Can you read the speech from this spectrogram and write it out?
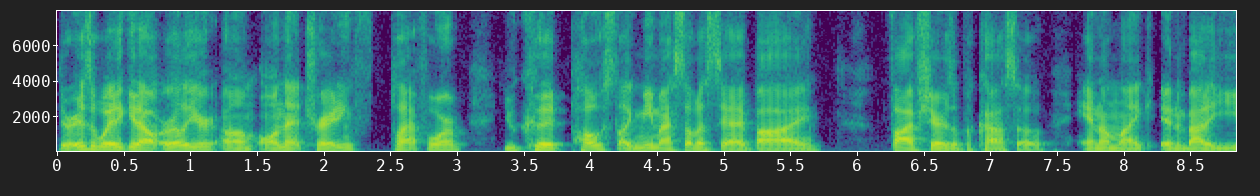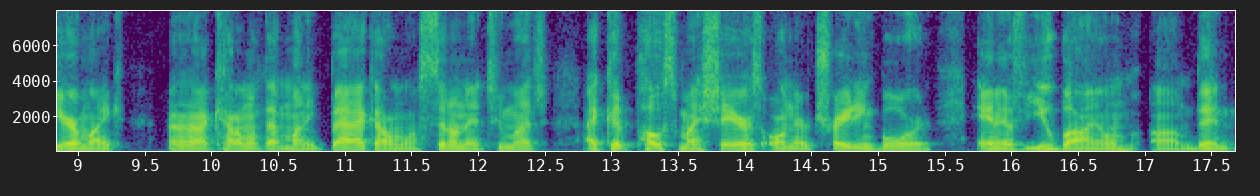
there is a way to get out earlier um, on that trading platform. You could post like me myself let's say i buy five shares of picasso and i'm like in about a year i'm like uh, I kind of want that money back. I don't want to sit on it too much. I could post my shares on their trading board, and if you buy them, um, then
